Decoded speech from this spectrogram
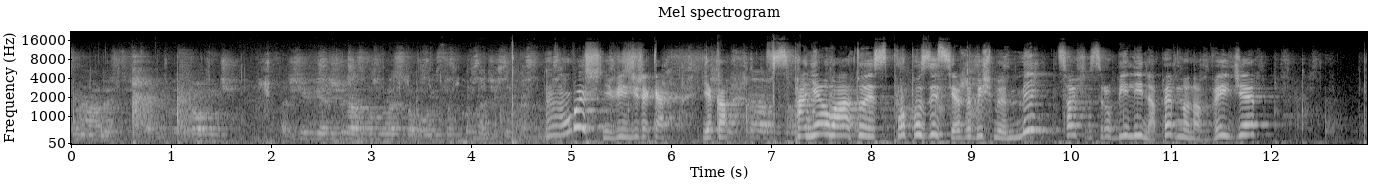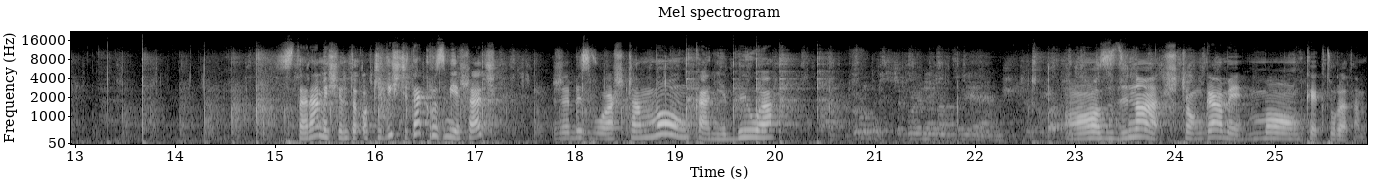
znaleźć coś fajnego zrobić. A dzisiaj pierwszy raz w ogóle z Tobą jestem w komnacie kuchennej. No właśnie, widzisz, jaka, jaka wspaniała to jest propozycja, żebyśmy my coś zrobili, na pewno nam wyjdzie. Staramy się to oczywiście tak rozmieszać, żeby zwłaszcza mąka nie była. O, z dna ściągamy mąkę, która tam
